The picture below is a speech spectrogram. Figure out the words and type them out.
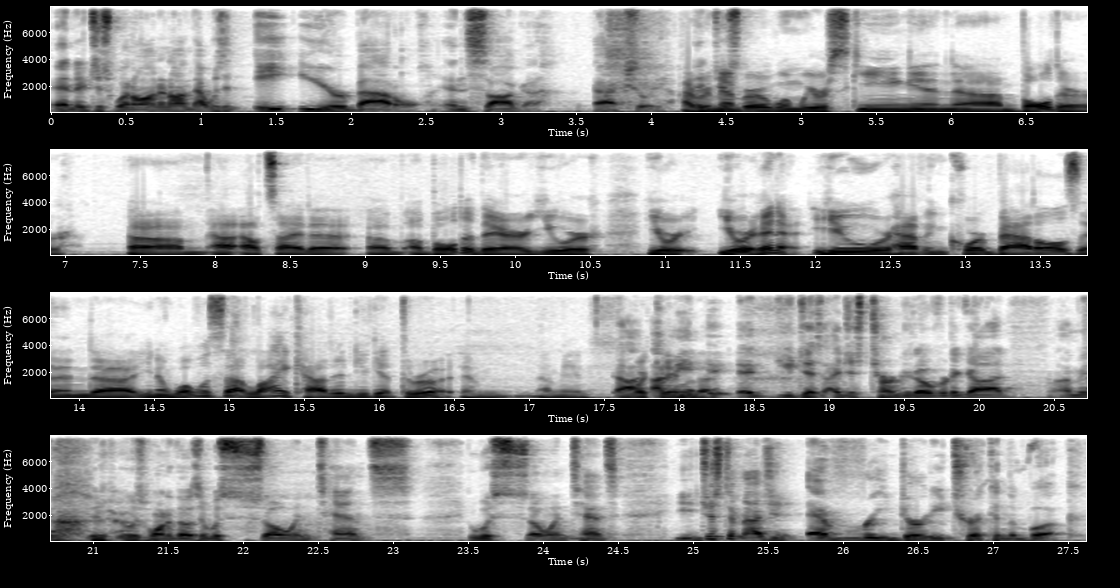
and it just went on and on. That was an eight-year battle and saga, actually. I just- remember when we were skiing in uh, Boulder, um, outside a, a, a Boulder. There, you were you were you were in it. You were having court battles, and uh, you know what was that like? How did you get through it? And I mean, I- what I mean, of that? it, it, you just I just turned it over to God. I mean, it, it was one of those. It was so intense. It was so intense. You just imagine every dirty trick in the book,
